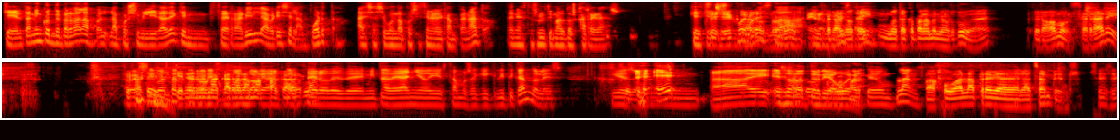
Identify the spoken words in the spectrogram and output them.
que él también contemplaba la, la posibilidad de que Ferrari le abriese la puerta a esa segunda posición en el campeonato en estas últimas dos carreras. Que Sí, sí, claro. está- no, no, el pero rumor no está te, no te quepa la menor duda, ¿eh? Pero vamos, Ferrari. A ver si Fíjate, va a estar tienen Ferrari una carrera a más para tercero desde mitad de año y estamos aquí criticándoles. Y eso Eh, eh. un- Ay, esa es la teoría buena. parte de un plan. Para jugar la previa de la Champions. Sí, sí.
